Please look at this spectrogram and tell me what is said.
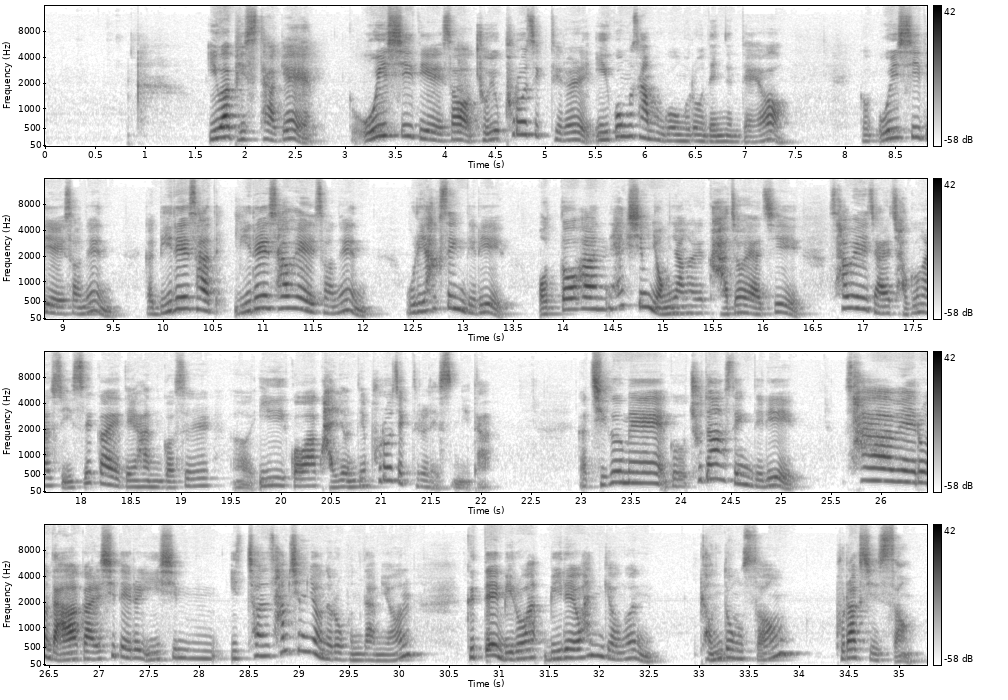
이와 비슷하게 OECD에서 교육 프로젝트를 2030으로 냈는데요. OECD에서는 그러니까 미래 사, 미래 사회에서는 우리 학생들이 어떠한 핵심 역량을 가져야지 사회에 잘 적응할 수 있을까에 대한 것을 어, 이거와 관련된 프로젝트를 냈습니다. 그러니까 지금의 그 초등학생들이 사회로 나아갈 시대를 20, 2030년으로 본다면 그때 미래 환경은 변동성, 불확실성,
